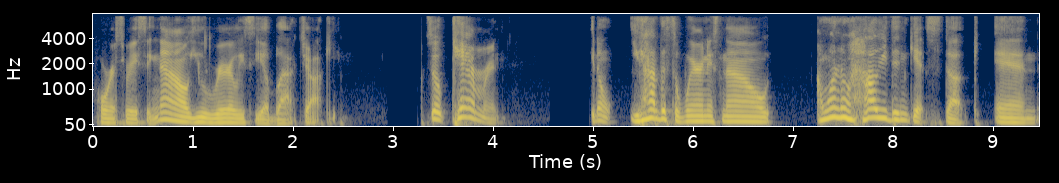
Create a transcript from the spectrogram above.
horse racing now, you rarely see a black jockey. So Cameron, you know, you have this awareness now. I want to know how you didn't get stuck and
